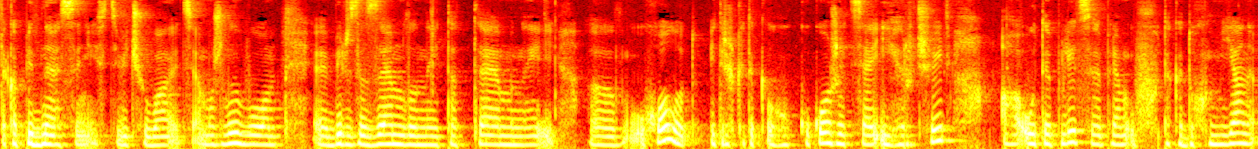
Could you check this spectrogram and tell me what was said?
Така піднесеність відчувається. Можливо, е, більш заземлений та темний е, у холод, і трішки так кукожиться і гірчить. А у теплі це прям уф, таке духм'яне.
